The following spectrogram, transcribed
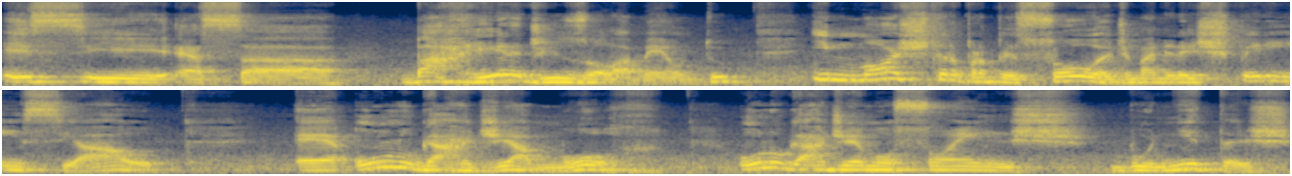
esse essa barreira de isolamento e mostra para a pessoa de maneira experiencial é um lugar de amor, um lugar de emoções bonitas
